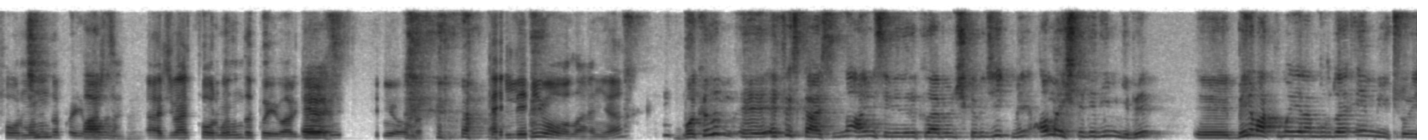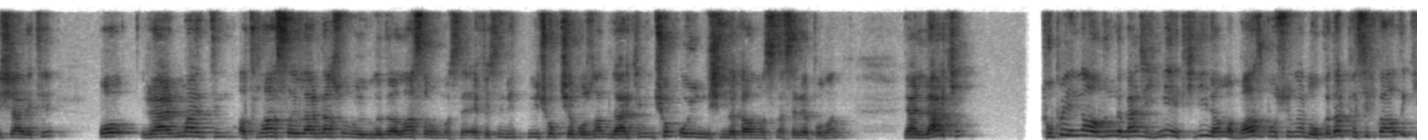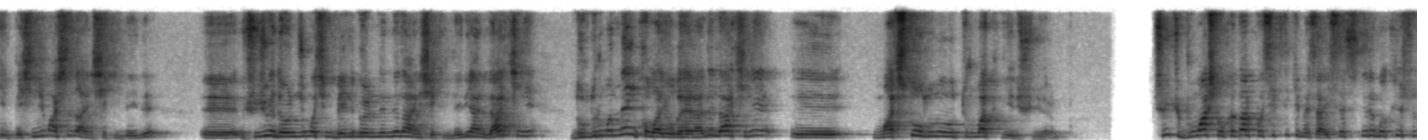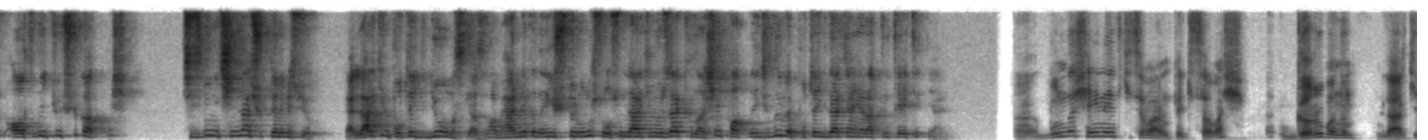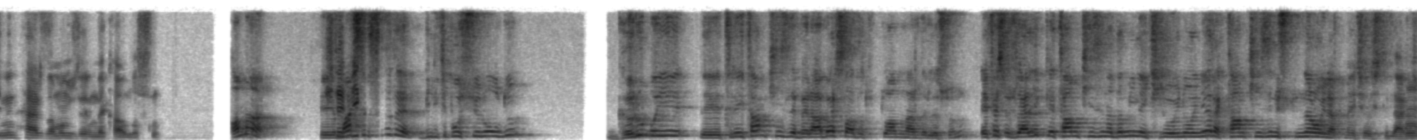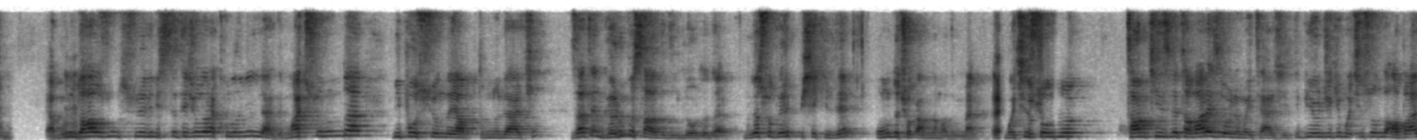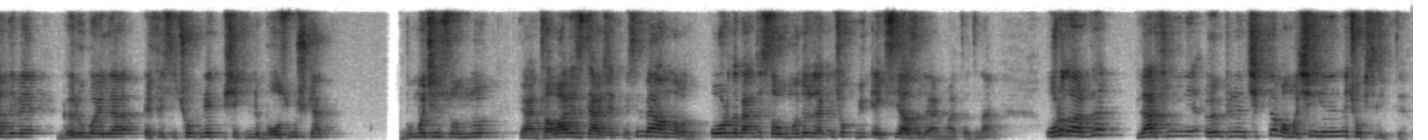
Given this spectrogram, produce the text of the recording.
Formanın da payı var. Ercüment Formanın da payı var. Evet. Elleniyor olan ya. Bakalım e, Efes karşısında aynı seviyelere Clyburn çıkabilecek mi? Ama işte dediğim gibi e, benim aklıma gelen burada en büyük soru işareti o Real Madrid'in atılan sayılardan sonra uyguladığı alan savunması, Efes'in ritmini çokça bozan, Larkin'in çok oyun dışında kalmasına sebep olan. Yani Larkin topu eline aldığında bence yine etkiliydi ama bazı pozisyonlarda o kadar pasif kaldı ki 5. maçta da aynı şekildeydi. Ee, üçüncü ve dördüncü maçın belli bölümlerinde de aynı şekildeydi. Yani Larkin'i durdurmanın en kolay yolu herhalde Larkin'i e, maçta olduğunu unutturmak diye düşünüyorum. Çünkü bu maçta o kadar pasifti ki mesela istatistiklere bakıyorsun 6'da 2 üçlük atmış çizginin içinden şut denemesi yok. Yani Larkin'in potaya gidiyor olması lazım. Abi her ne kadar iyi şutör olursa olsun Larkin'i özel kılan şey patlayıcılığı ve potaya giderken yarattığı tehdit yani. Bunda şeyin etkisi var mı peki Savaş? Garuba'nın Larkin'in her zaman üzerinde kalmasın. Ama e, işte maç bir... sırasında da bir iki pozisyon oldu. Garuba'yı e, Trey Tompkins'le beraber sahada tuttuğu anlarda Lasso'nun. Efes özellikle Tompkins'in adamıyla ikili oyunu oynayarak Tompkins'in üstünden oynatmaya çalıştı Larkin'i. Ya bunu daha uzun süreli bir strateji olarak kullanabilirlerdi. Maç sonunda bir pozisyonda yaptı bunu Larkin. Zaten Garuba sağda değildi orada da. Lasso garip bir şekilde onu da çok anlamadım ben. Evet. Maçın sonunu Tompkins ve Tavares'le oynamayı tercih etti. Bir önceki maçın sonunda Abalde ve Garuba ile Efes'i çok net bir şekilde bozmuşken bu maçın sonunu yani Tavares'i tercih etmesini ben anlamadım. Orada bence savunmada özellikle çok büyük eksi yazdı Real Madrid adına. Oralarda Larkin yine ön plana çıktı ama maçın genelinde çok silikti.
